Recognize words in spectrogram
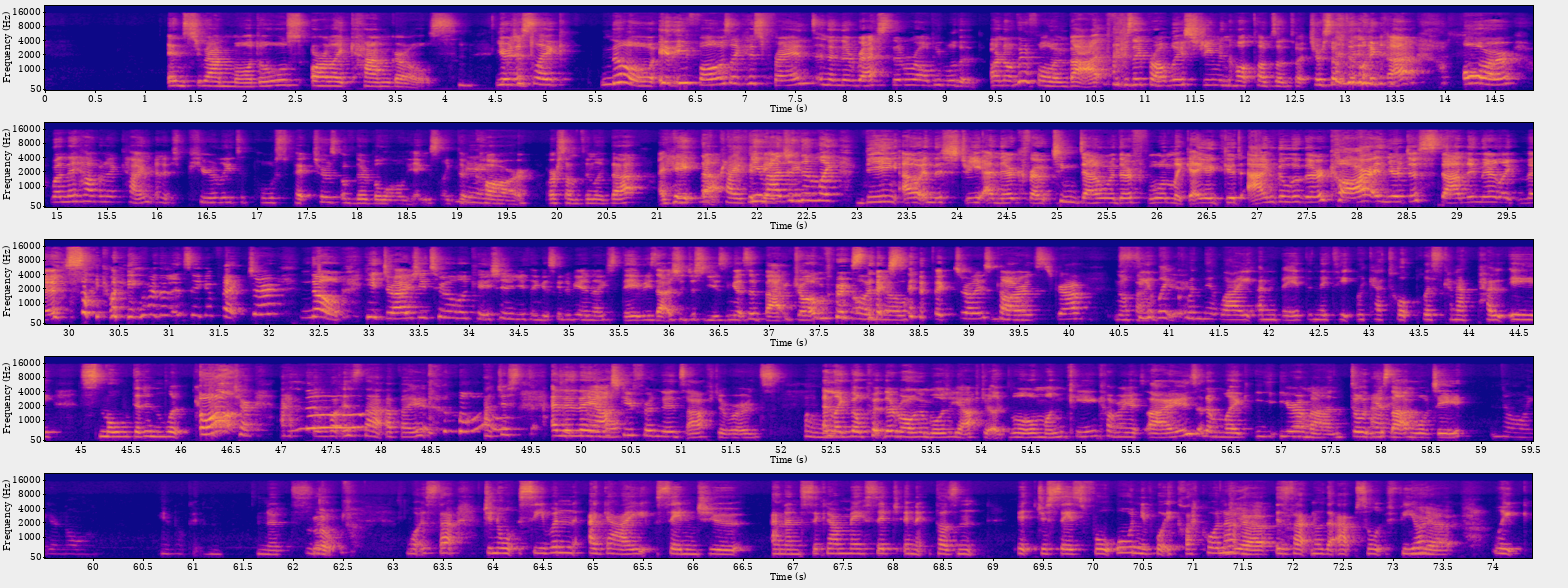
Instagram models or like cam girls, Mhm. you're just like. No, he, he follows like his friends, and then the rest of them are all people that are not going to follow him back because they probably stream in hot tubs on Twitch or something like that. Or when they have an account and it's purely to post pictures of their belongings, like their Yeah. car or something like that. I hate that. that Can you imagine them like being out in the street and they're crouching down with their phone, like getting a good angle of their car, and you're just standing there like this, like waiting for them to take a picture? No, he drives you to a location and you think it's going to be a nice day, but he's actually just using it as a backdrop for his Oh, next no. picture on his car No. Instagram. No, See, like you. when they lie in bed and they take like a topless kind of pouty, smouldering look Oh, picture. I- no. What is that about? I just and then they know. ask you for nudes afterwards. oh, And like oh. they'll put the wrong emoji after, like the little monkey covering its eyes, and I'm like, "You're a man. Don't use that emoji." no, you're not. You're not getting nudes. No. What is that? Do you know? See when a guy sends you an Instagram message and it doesn't it just says photo and you've got to click on it. Yeah. Is that not the absolute fear? Yeah. Like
